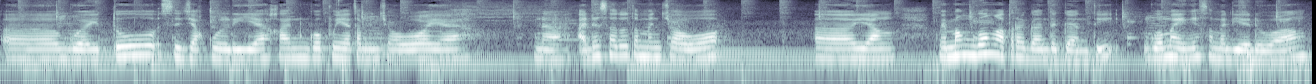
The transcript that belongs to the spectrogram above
uh, gue itu sejak kuliah kan gue punya temen cowok ya. Nah ada satu temen cowok uh, yang memang gue nggak pernah ganti-ganti, gue mainnya sama dia doang.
